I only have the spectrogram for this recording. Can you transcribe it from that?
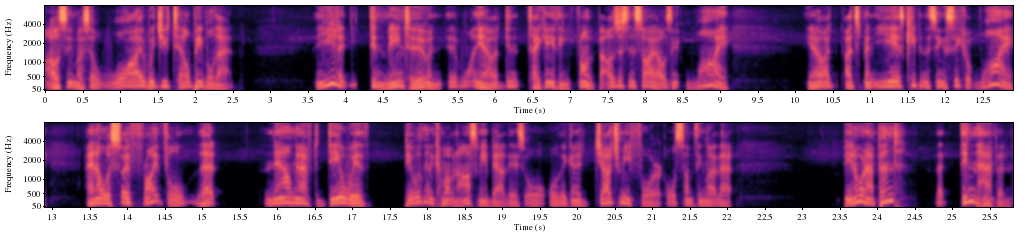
I was thinking to myself, why would you tell people that? You didn't mean to, and it, you know, I didn't take anything from it, but I was just inside. I was thinking, why? You know, I'd, I'd spent years keeping this thing a secret. Why? And I was so frightful that now I'm going to have to deal with people are going to come up and ask me about this or, or they're going to judge me for it or something like that. But you know what happened? That didn't happen.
